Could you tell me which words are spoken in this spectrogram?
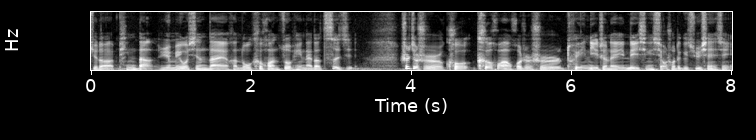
觉得平淡，也没有现代很多科幻作品来的刺激，这就是科科幻或者是推理这类类型小说的一个局限性。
